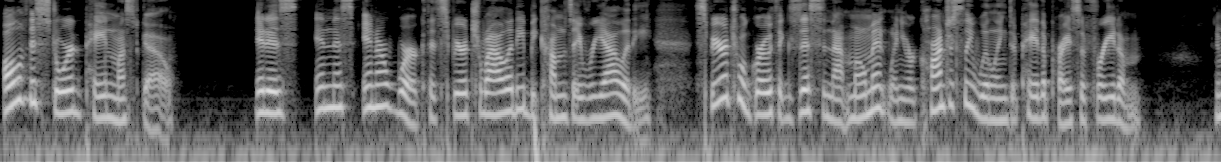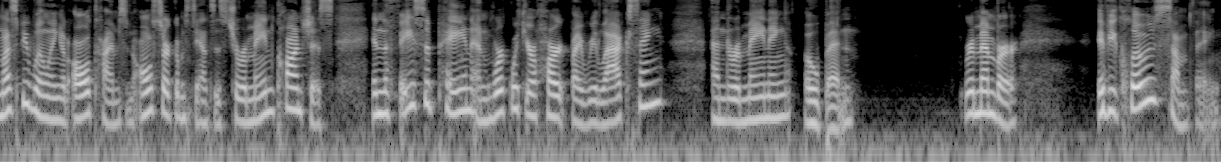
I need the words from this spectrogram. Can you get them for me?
all of this stored pain must go. It is in this inner work that spirituality becomes a reality. Spiritual growth exists in that moment when you are consciously willing to pay the price of freedom. You must be willing at all times, in all circumstances, to remain conscious in the face of pain and work with your heart by relaxing and remaining open. Remember, if you close something,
